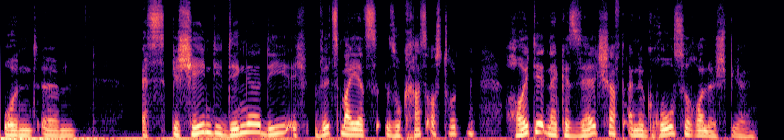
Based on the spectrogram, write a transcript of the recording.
Und ähm, es geschehen die Dinge, die, ich will es mal jetzt so krass ausdrücken, heute in der Gesellschaft eine große Rolle spielen.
